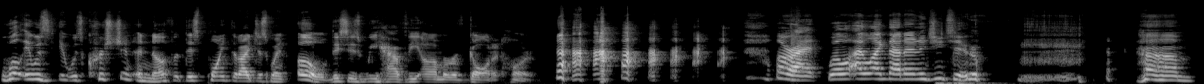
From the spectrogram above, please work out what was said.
well, it was it was Christian enough at this point that I just went, "Oh, this is we have the armor of God at home." All right. Well, I like that energy too. um,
